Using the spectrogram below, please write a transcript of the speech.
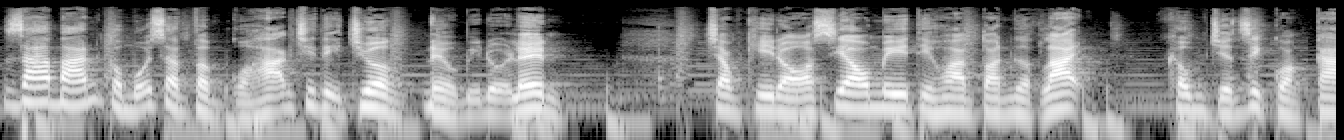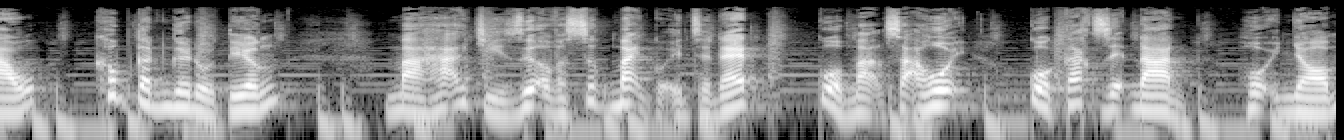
giá bán của mỗi sản phẩm của hãng trên thị trường đều bị đội lên. Trong khi đó Xiaomi thì hoàn toàn ngược lại, không chiến dịch quảng cáo, không cần người nổi tiếng, mà hãng chỉ dựa vào sức mạnh của internet, của mạng xã hội, của các diễn đàn, hội nhóm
